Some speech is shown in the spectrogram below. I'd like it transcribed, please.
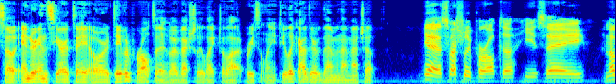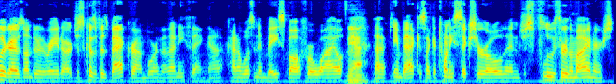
So Ender Inciarte or David Peralta, who I've actually liked a lot recently. Do you like either of them in that matchup? Yeah, especially Peralta. He's a another guy who's under the radar just because of his background more than anything. Uh, kind of wasn't in baseball for a while. Yeah. Uh, came back as like a 26 year old and just flew through the minors.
